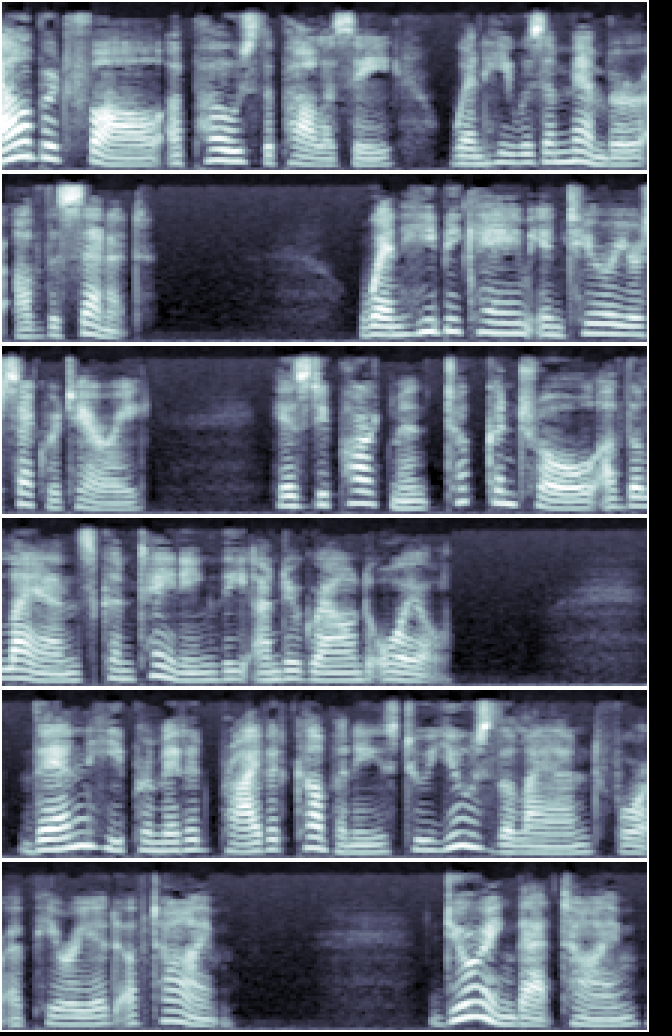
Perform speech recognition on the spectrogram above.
Albert Fall opposed the policy when he was a member of the Senate. When he became Interior Secretary, his department took control of the lands containing the underground oil. Then he permitted private companies to use the land for a period of time. During that time,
